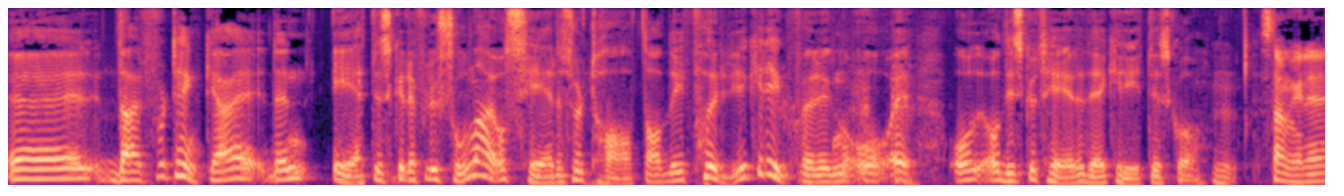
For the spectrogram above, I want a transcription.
Eh, derfor tenker jeg den etiske refleksjonen er jo å se resultatet av de forrige krigføringene og, og, og, diskutere det kritisk òg. Mm. Stangele,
